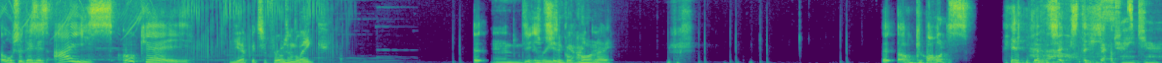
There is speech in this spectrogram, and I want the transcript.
Oh, so this is ice. Okay. Yep, it's a frozen lake. And Do the you eat reason silicone behind corn? that- Uh, oh gods! He changed the chat. Stranger,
